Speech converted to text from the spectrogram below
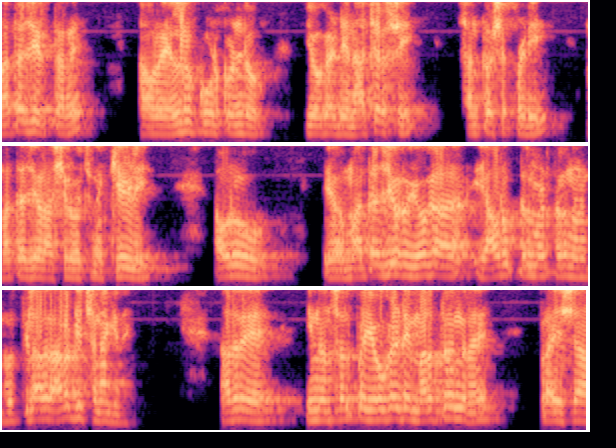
ಮಾತಾಜಿ ಇರ್ತಾರೆ. ಅವರು ಎಲ್ಲರೂ ಕೂಡ್ಕೊಂಡು ಯೋಗ ಡೇನ ಆಚರಿಸಿ ಸಂತೋಷ ಪಡಿ ಮಾತಾಜಿಯವರ ಆಶೀರ್ವಚನ ಕೇಳಿ. ಅವರು ಮಾತಾಜಿಯವರು ಯೋಗ ಯಾವ ರೂಪದಲ್ಲಿ ಮಾಡ್ತಾರೋ ನನಗೆ ಗೊತ್ತಿಲ್ಲ, ಆದ್ರೆ ಆರೋಗ್ಯ ಚೆನ್ನಾಗಿದೆ. ಆದ್ರೆ ಇನ್ನೊಂದು ಸ್ವಲ್ಪ ಯೋಗ ಡೇ ಮರೆತ್ರಂದ್ರೆ ಪ್ರಾಯಶಃ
